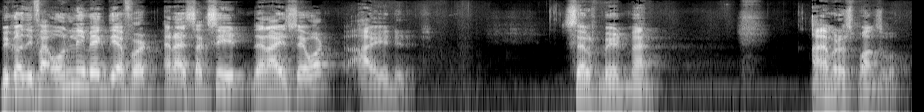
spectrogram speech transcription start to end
Because if I only make the effort and I succeed, then I say what? I did it. Self made man. I am responsible.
